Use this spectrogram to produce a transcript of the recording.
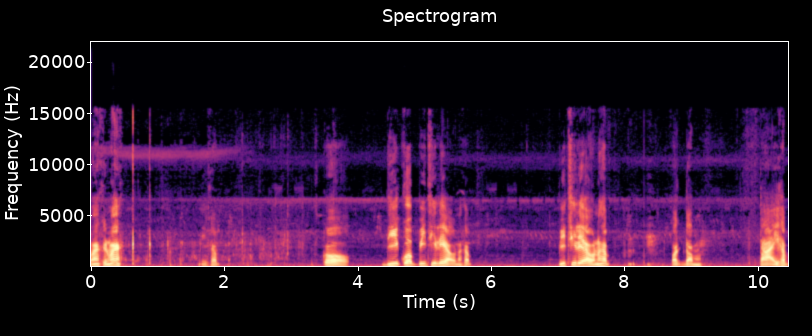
มาขึ้นมา นี่ครับ ก็ดีกว่าปีที่แล้วนะครับ ปีที่แล้วนะครับ ปักดำตายครับ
